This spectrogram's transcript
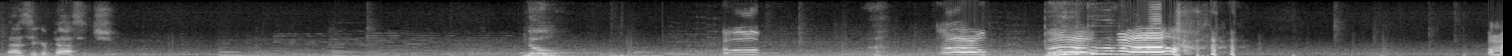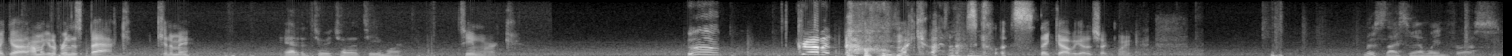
That secret passage. No. Oh! Oh! Oh, Oh! oh my god, how am I gonna bring this back? You kidding me? Hand it to each other. Teamwork. Teamwork. Uh, grab it! Oh my god, that was close. Thank god we got a checkpoint. It's nice man waiting for us.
